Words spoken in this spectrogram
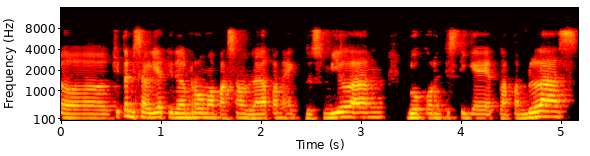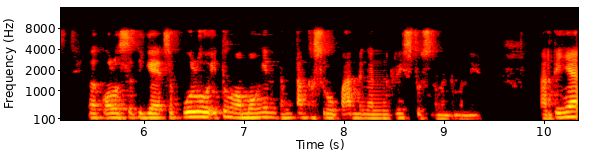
uh, kita bisa lihat di dalam Roma pasal 8 ayat 9, 2 Korintus 3 ayat 18, Kolose 3 ayat 10 itu ngomongin tentang keserupaan dengan Kristus teman-teman ya. Artinya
